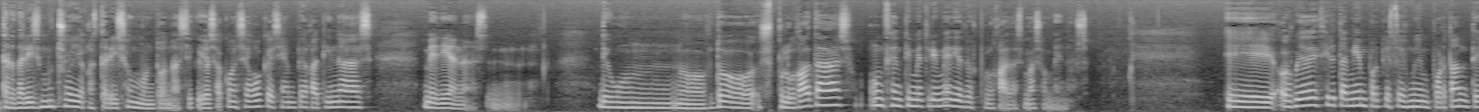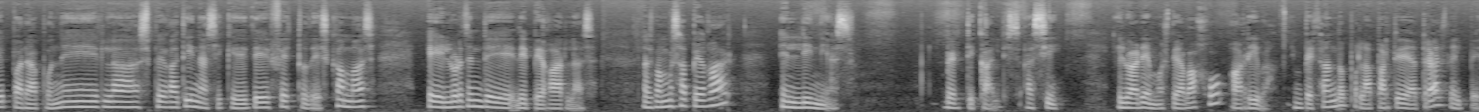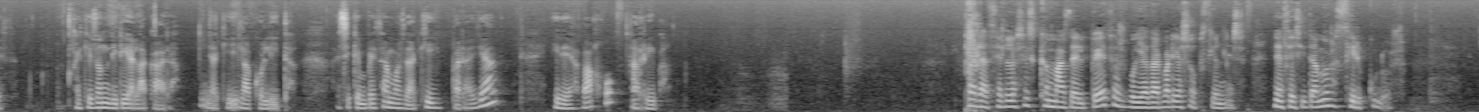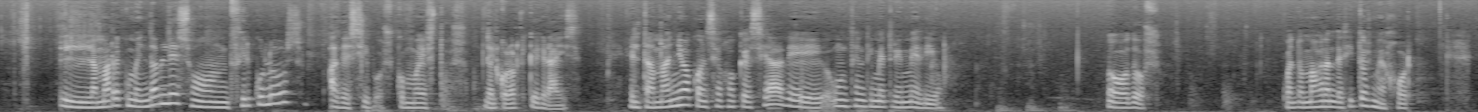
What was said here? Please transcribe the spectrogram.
tardaréis mucho y gastaréis un montón. Así que yo os aconsejo que sean pegatinas medianas, mm, de unos 2 pulgadas, un centímetro y medio, dos pulgadas más o menos. Eh, os voy a decir también, porque esto es muy importante, para poner las pegatinas y que dé efecto de escamas, el orden de pegarlas. Las vamos a pegar en líneas verticales, así. Y lo haremos de abajo a arriba, empezando por la parte de atrás del pez. Aquí es donde iría la cara y aquí la colita. Así que empezamos de aquí para allá y de abajo arriba. Para hacer las escamas del pez os voy a dar varias opciones. Necesitamos círculos. La más recomendable son círculos adhesivos, como estos, del color que queráis. El tamaño aconsejo que sea de un centímetro y medio o dos. Cuanto más grandecitos mejor.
